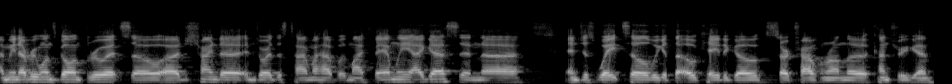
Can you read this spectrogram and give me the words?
I mean everyone's going through it. So uh, just trying to enjoy this time I have with my family, I guess, and uh, and just wait till we get the okay to go start traveling around the country again.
